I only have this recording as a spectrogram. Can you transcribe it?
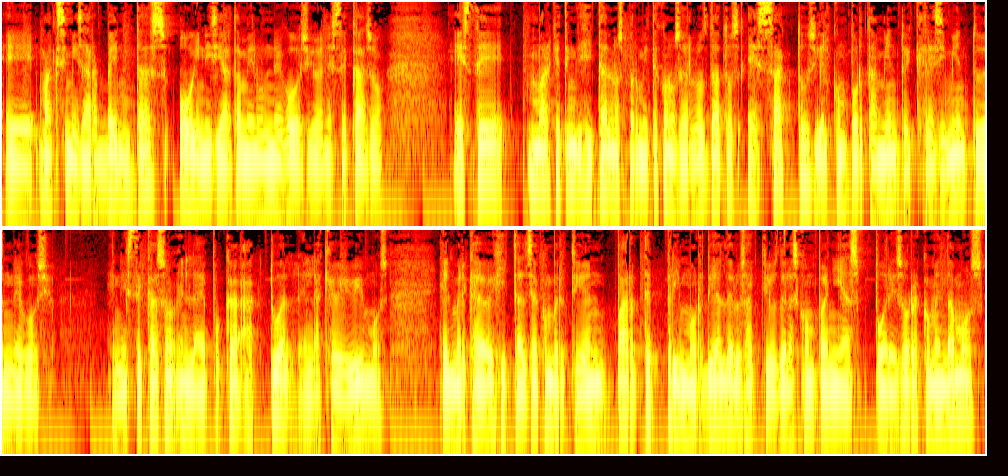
eh, maximizar ventas o iniciar también un negocio. En este caso, este marketing digital nos permite conocer los datos exactos y el comportamiento y crecimiento del negocio. En este caso, en la época actual en la que vivimos, el mercado digital se ha convertido en parte primordial de los activos de las compañías. Por eso recomendamos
